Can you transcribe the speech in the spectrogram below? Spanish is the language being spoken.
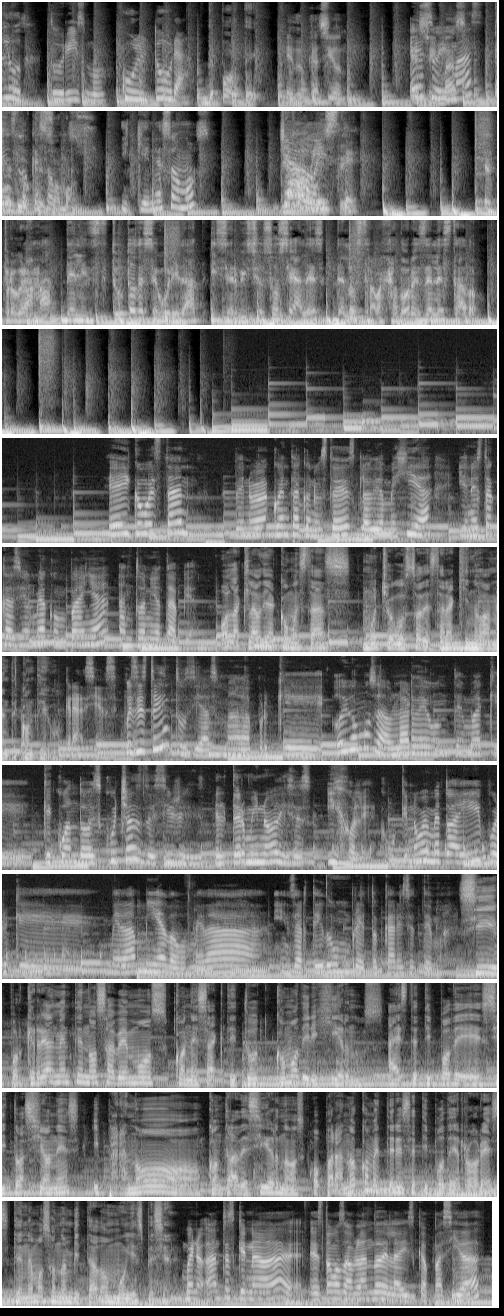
Salud, turismo, cultura, deporte, educación. Eso, y más, es lo que somos. ¿Y quiénes somos? Ya oíste. El programa del Instituto de Seguridad y Servicios Sociales de los Trabajadores del Estado. Hey, ¿cómo están? De nueva cuenta con ustedes Claudia Mejía y en esta ocasión me acompaña Antonio Tapia. Hola Claudia, ¿cómo estás? Mucho gusto de estar aquí nuevamente contigo. Gracias. Pues estoy entusiasmada porque hoy vamos a hablar de un tema que, que cuando escuchas decir el término dices, híjole, como que no me meto ahí porque me da miedo, me da incertidumbre tocar ese tema. Sí, porque realmente no sabemos con exactitud cómo dirigirnos a este tipo de situaciones y para no contradecirnos o para no cometer ese tipo de errores, tenemos a un invitado muy especial. Bueno, antes que nada, estamos hablando de la discapacidad.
